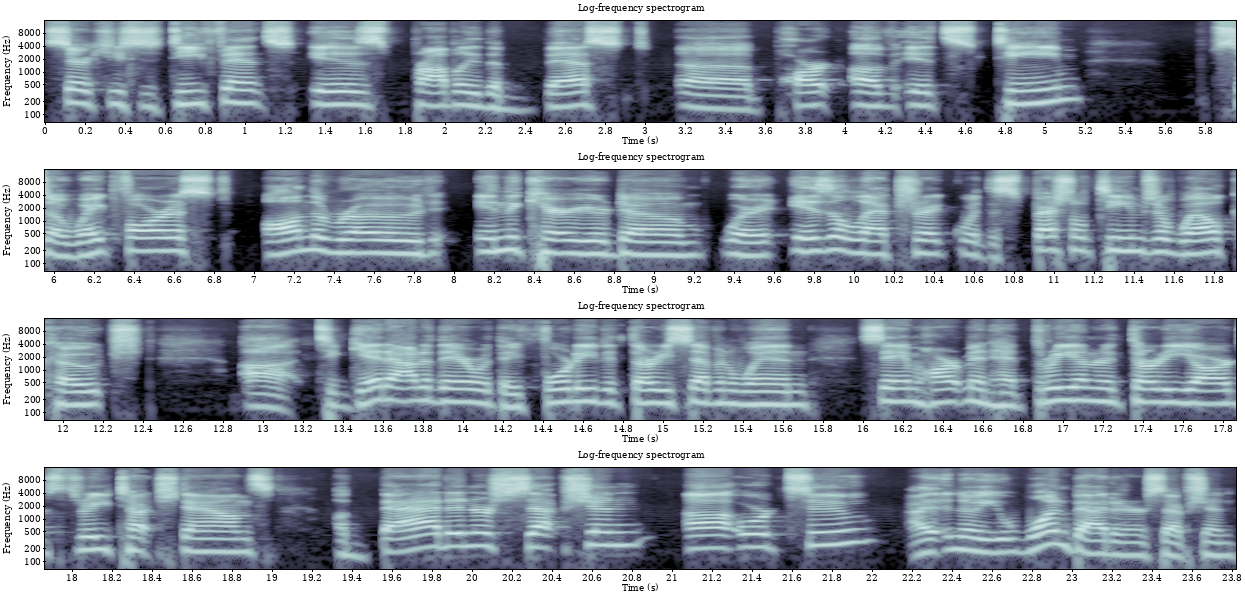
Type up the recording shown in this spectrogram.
Syracuse's defense is probably the best uh, part of its team. So Wake Forest on the road in the Carrier Dome, where it is electric, where the special teams are well coached. Uh, to get out of there with a 40 to 37 win. Sam Hartman had 330 yards, three touchdowns, a bad interception uh, or two. I know he one bad interception.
